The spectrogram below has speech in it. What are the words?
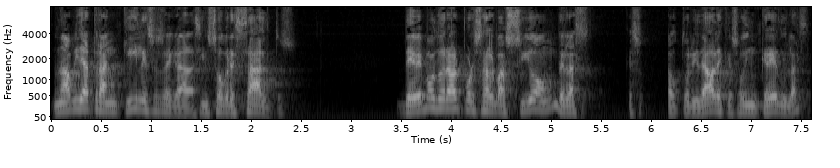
Una vida tranquila y sosegada, sin sobresaltos. Debemos orar por salvación de las autoridades que son incrédulas.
